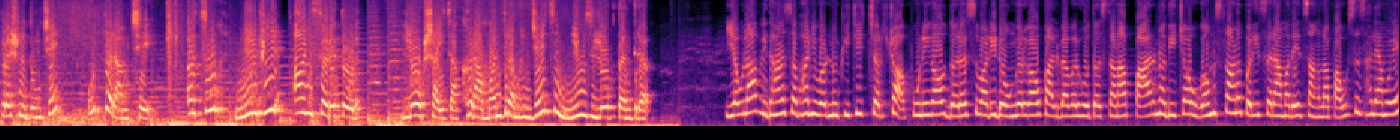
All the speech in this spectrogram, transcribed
प्रश्न तुमचे उत्तर आमचे. अचूक निर्भीड आणि सडेतोड. लोकशाहीचा खरा मंत्र म्हणजेच न्यूज लोकतंत्र. येवला विधानसभा निवडणुकीची चर्चा पुणेगाव दरसवाडी डोंगरगाव कालव्यावर होत असताना पार नदीच्या उगमस्थान परिसरामध्ये चांगला पाऊस झाल्यामुळे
